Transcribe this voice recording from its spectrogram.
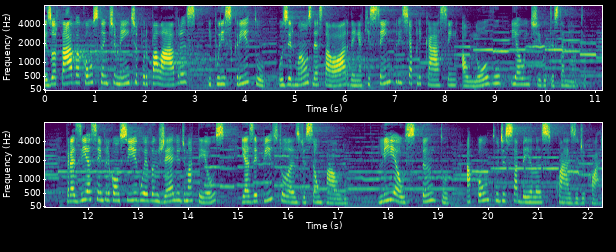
Exortava constantemente por palavras e por escrito os irmãos desta ordem a que sempre se aplicassem ao Novo e ao Antigo Testamento. Trazia sempre consigo o Evangelho de Mateus e as epístolas de São Paulo. Lia-os tanto a ponto de sabê-las quase de cor.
